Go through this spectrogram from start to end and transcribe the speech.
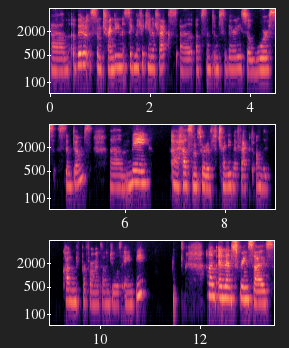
um, a bit of some trending significant effects uh, of symptom severity, so worse symptoms um, may uh, have some sort of trending effect on the cognitive performance on Jewels A and B. Um, and then screen size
